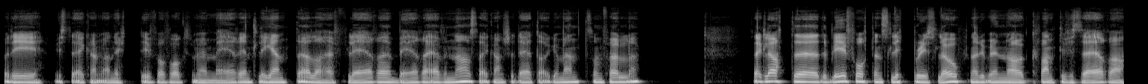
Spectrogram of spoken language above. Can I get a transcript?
Fordi hvis det kan være nyttig for folk som er mer intelligente eller har flere, bedre evner, så er kanskje det et argument som følger. Så det er klart, eh, det blir fort en slippery slope når de begynner å kvantifisere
